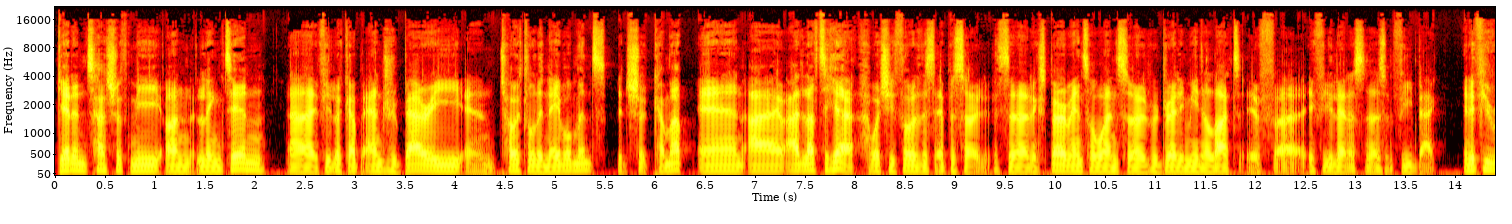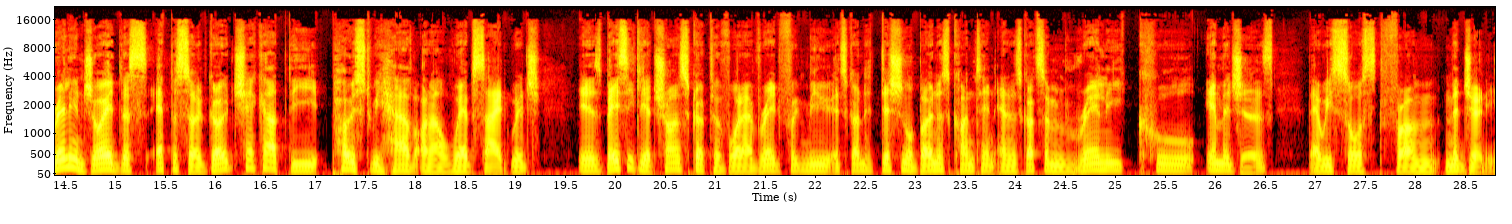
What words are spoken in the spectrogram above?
get in touch with me on LinkedIn. Uh, if you look up Andrew Barry and Total Enablement, it should come up. And I, would love to hear what you thought of this episode. It's an experimental one, so it would really mean a lot if uh, if you let us know some feedback. And if you really enjoyed this episode, go check out the post we have on our website, which is basically a transcript of what I've read from you. It's got additional bonus content and it's got some really cool images that we sourced from Midjourney.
